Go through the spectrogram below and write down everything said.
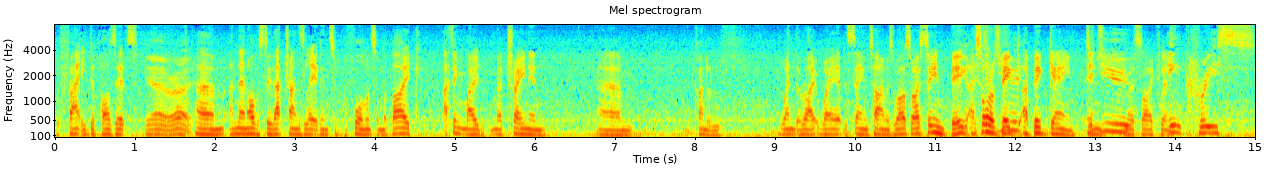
the fatty deposits. Yeah. Right. Um, and then obviously that translated into performance on the bike. I think my, my training um, kind of went the right way at the same time as well. So I seen big. I saw Did a big you- a big gain. Did in you cycling? increase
